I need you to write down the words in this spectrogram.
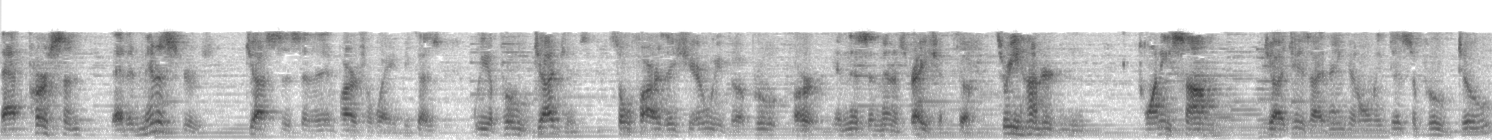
that person that administers justice in an impartial way, because we approve judges. So far this year, we've approved, or in this administration, 320 some judges, I think, and only disapproved two.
